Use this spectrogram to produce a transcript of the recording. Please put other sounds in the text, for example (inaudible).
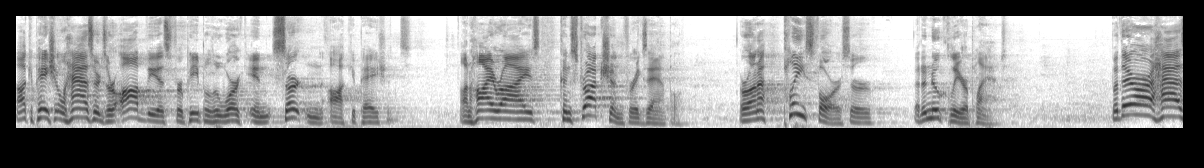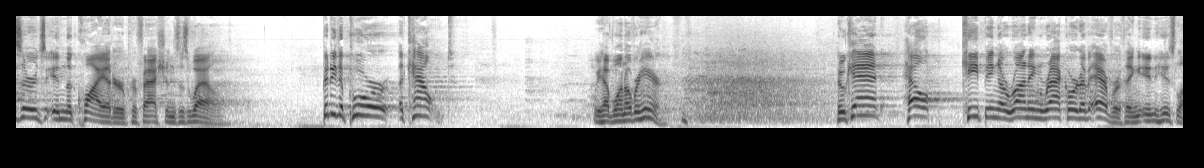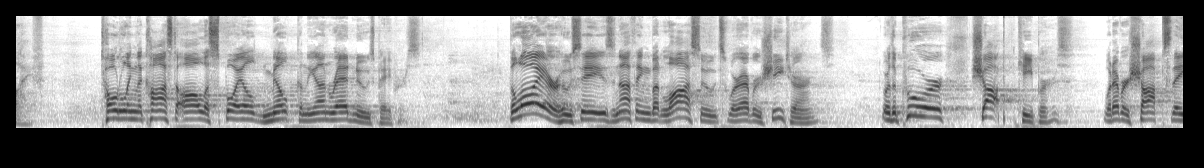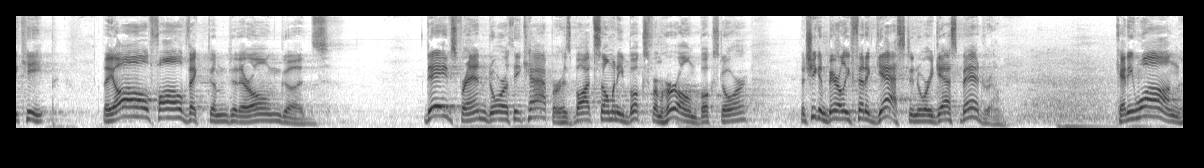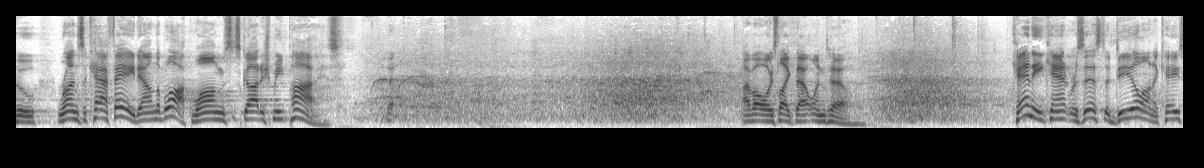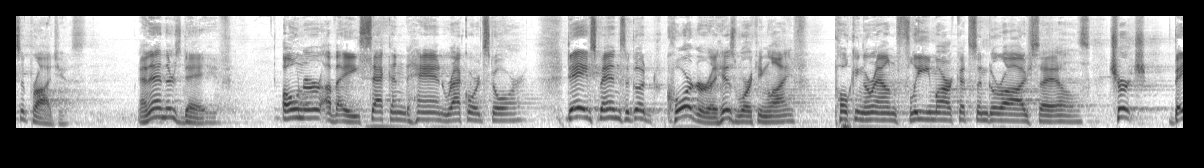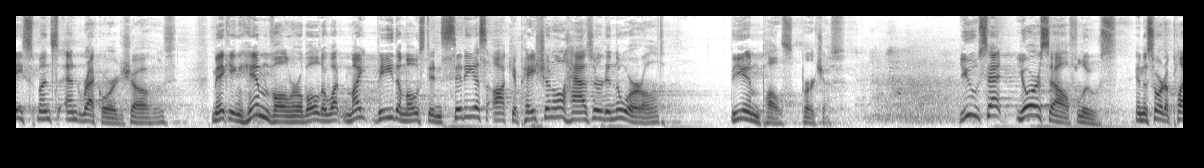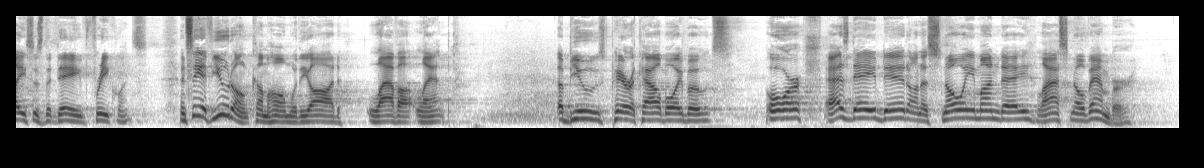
Occupational hazards are obvious for people who work in certain occupations. On high rise construction, for example, or on a police force or at a nuclear plant. But there are hazards in the quieter professions as well. Pity the poor accountant we have one over here. Who can't help keeping a running record of everything in his life, totaling the cost of all the spoiled milk and the unread newspapers. The lawyer who sees nothing but lawsuits wherever she turns, or the poor shopkeepers, whatever shops they keep, they all fall victim to their own goods. Dave's friend, Dorothy Capper, has bought so many books from her own bookstore that she can barely fit a guest into her guest bedroom. Kenny Wong, who runs a cafe down the block, Wong's Scottish Meat Pies. I've always liked that one too. Kenny can't resist a deal on a case of produce. And then there's Dave owner of a second hand record store. Dave spends a good quarter of his working life poking around flea markets and garage sales, church basements and record shows, making him vulnerable to what might be the most insidious occupational hazard in the world the impulse purchase. you set yourself loose in the sort of places that Dave frequents and see if you don't come home with the odd lava lamp, abused pair of cowboy boots, or, as Dave did on a snowy Monday last November,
